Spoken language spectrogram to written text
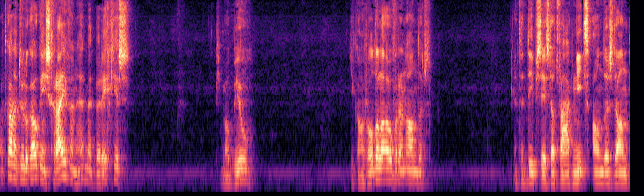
Maar het kan natuurlijk ook in schrijven, hè, met berichtjes. Op je mobiel. Je kan roddelen over een ander. En ten diepste is dat vaak niets anders dan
